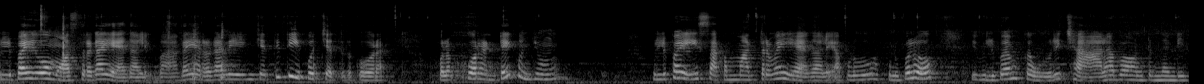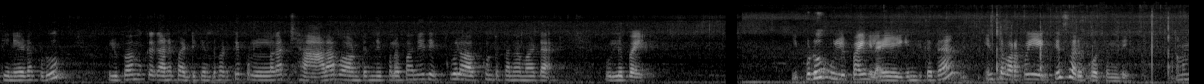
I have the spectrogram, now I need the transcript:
ఉల్లిపాయ ఓ మోస్తరుగా వేగాలి బాగా ఎర్రగా వేయించేస్తే తీపొచ్చేస్తుంది కూర. పులపకూర అంటే కొంచెం ఉల్లిపాయ సగం మాత్రమే వేగాలి అప్పుడు పులుపులో ఈ ఉల్లిపాయ ముక్క ఊరి చాలా బాగుంటుందండి తినేటప్పుడు. ఉల్లిపాయ ముక్క కానీ పంటి కింద పడితే పుల్లగా చాలా బాగుంటుంది. పులప అనేది ఎక్కువ లాక్కుంటుంది అన్నమాట ఉల్లిపాయ. ఇప్పుడు ఉల్లిపాయ ఇలా వేగింది కదా ఇంతవరకు వేగితే సరిపోతుంది. మనం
